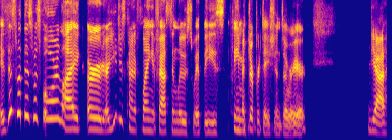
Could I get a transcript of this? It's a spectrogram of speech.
is this what this was for? Like, or are you just kind of playing it fast and loose with these theme interpretations over here? Yeah.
